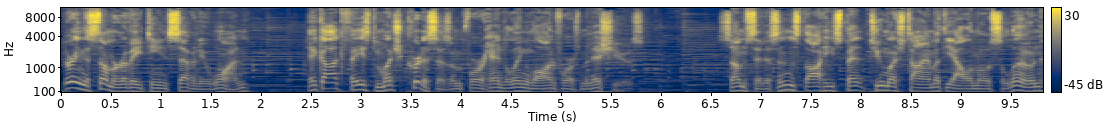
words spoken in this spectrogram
During the summer of 1871, Hickok faced much criticism for handling law enforcement issues. Some citizens thought he spent too much time at the Alamo Saloon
